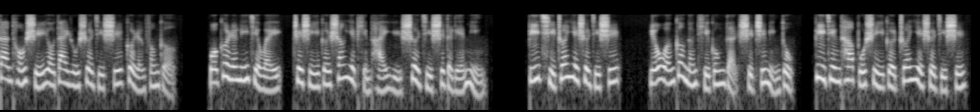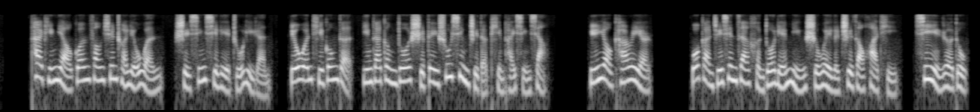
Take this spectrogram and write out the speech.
但同时又带入设计师个人风格。我个人理解为，这是一个商业品牌与设计师的联名。比起专业设计师，刘雯更能提供的是知名度，毕竟他不是一个专业设计师。太平鸟官方宣传刘雯是新系列主理人，刘雯提供的应该更多是背书性质的品牌形象。云友 Career，我感觉现在很多联名是为了制造话题，吸引热度，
